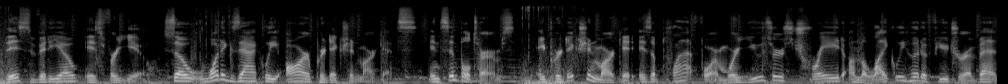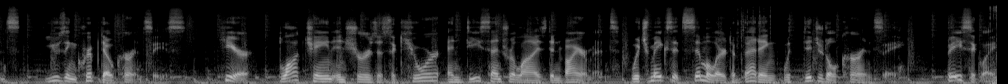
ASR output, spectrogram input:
this video is for you. So what exactly are prediction markets? In simple terms, a prediction market is a platform where users trade on the likelihood of future events using cryptocurrencies. Here, blockchain ensures a secure and decentralized environment, which makes it similar to betting with digital currency. Basically,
